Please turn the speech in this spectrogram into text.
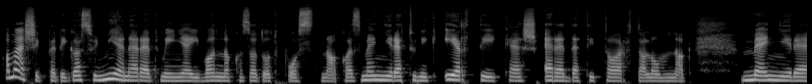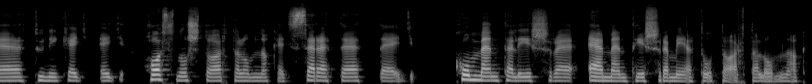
a másik pedig az, hogy milyen eredményei vannak az adott posztnak, az mennyire tűnik értékes, eredeti tartalomnak, mennyire tűnik egy, egy hasznos tartalomnak, egy szeretett, egy kommentelésre, elmentésre méltó tartalomnak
